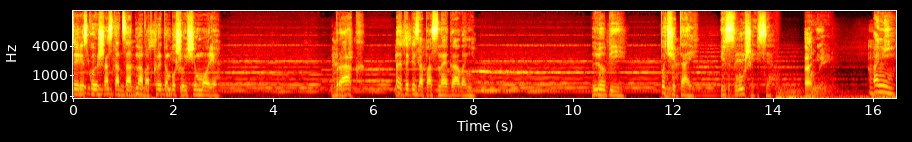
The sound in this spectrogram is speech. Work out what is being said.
Ты рискуешь остаться одна в открытом бушующем море. Брак — это безопасная гавань. Люби, почитай и слушайся. Аминь. Аминь.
